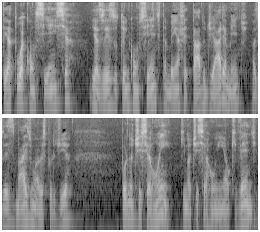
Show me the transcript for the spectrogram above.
ter a tua consciência e às vezes o teu inconsciente também afetado diariamente, às vezes mais de uma vez por dia, por notícia ruim. Que notícia ruim é o que vende.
